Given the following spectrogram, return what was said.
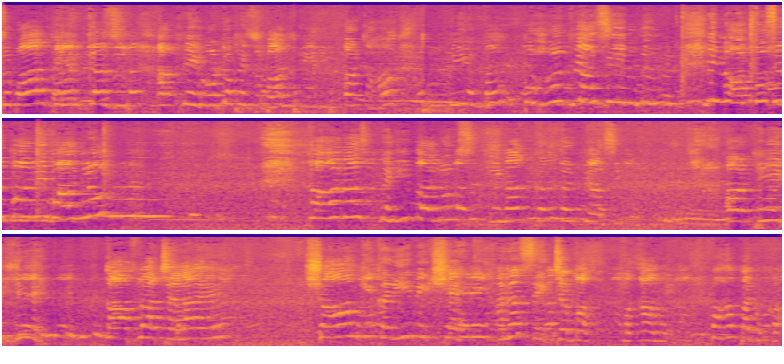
ज़ुबान फेर कर अपने होठों पे ज़ुबान फेरी और कहा फूफी अम्मा, बहुत प्यासी इन औरतों से पानी मांग लो। कहा, ना, नहीं मालूम सकीना कब तक प्यासी। और फिर ये काफिला चला है। शाम के करीब एक शहर हनस एक जमा मकाम वहाँ पर रुका।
